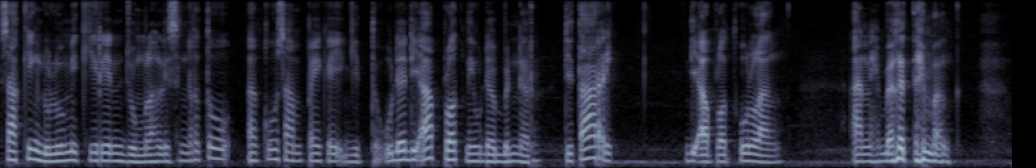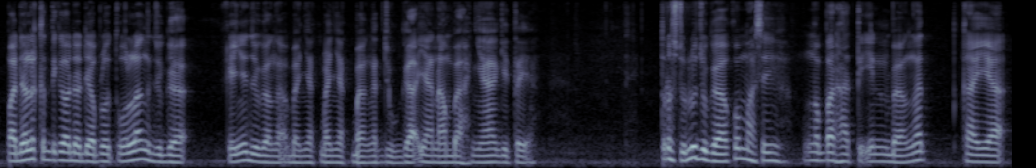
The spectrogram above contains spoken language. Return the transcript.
Saking dulu mikirin jumlah listener tuh aku sampai kayak gitu. Udah diupload nih, udah bener, ditarik, diupload ulang. Aneh banget emang. Padahal ketika udah diupload ulang juga kayaknya juga nggak banyak-banyak banget juga yang nambahnya gitu ya. Terus dulu juga aku masih ngeperhatiin banget kayak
